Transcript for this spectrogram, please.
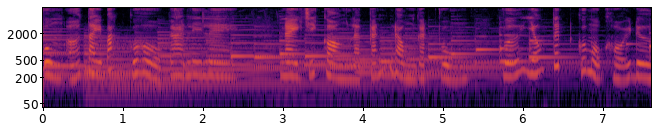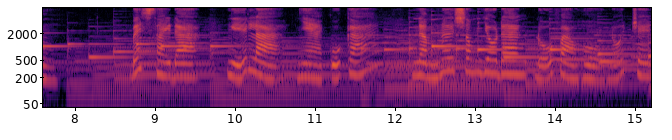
vùng ở tây bắc của hồ Galilee, nay chỉ còn là cánh đồng gạch vụn với dấu tích của một hội đường. Bethsaida nghĩa là nhà của cá, nằm nơi sông Giođan đổ vào hồ nói trên.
